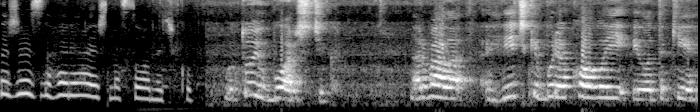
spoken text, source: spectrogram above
Ти ж загоряєш на сонечку. Готую борщик. Нарвала гічки бурякової і отакі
